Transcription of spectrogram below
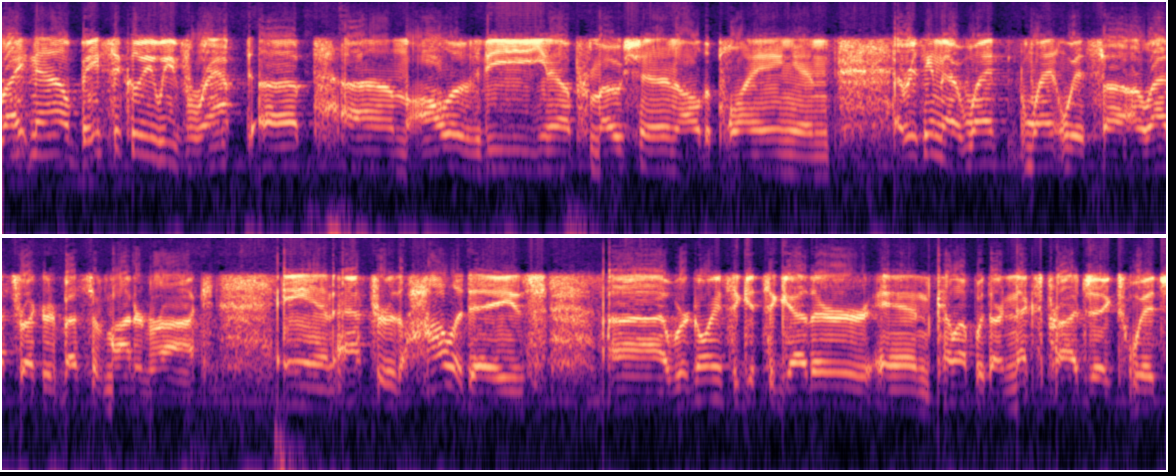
right now, basically, we've wrapped up um, all of the you know promotion, all the playing, and everything that went went with uh, our last record, Best of Modern Rock. And after the holidays, uh, we're going to get together and come up with our next project, which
